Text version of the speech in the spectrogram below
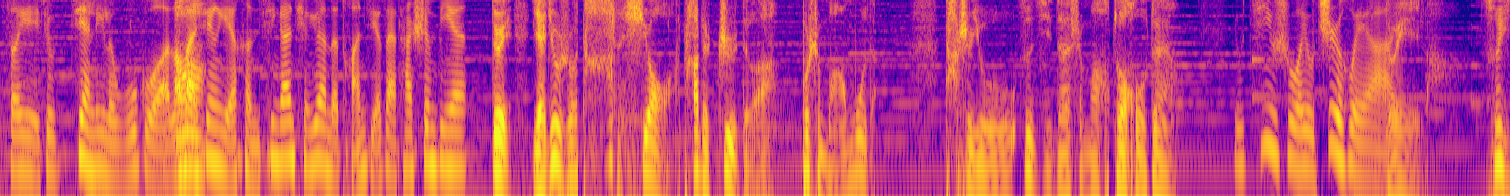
所以就建立了吴国，老百姓也很心甘情愿的团结在他身边。对，也就是说，他的孝啊，他的智德啊，不是盲目的，他是有自己的什么做后盾啊，有技术啊，有智慧啊。对了。所以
